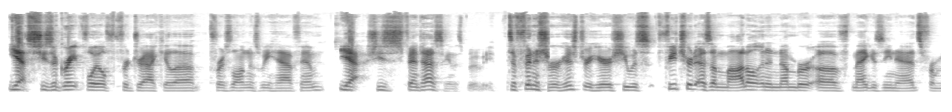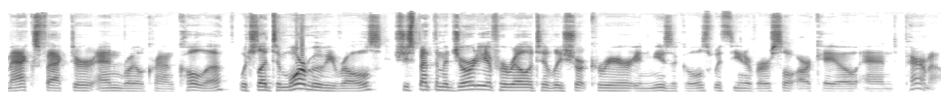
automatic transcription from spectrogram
Yes, she's a great foil for Dracula for as long as we have him. Yeah, she's fantastic in this movie. To finish her history here, she was featured as a model in a number of magazine ads for Max Factor and Royal Crown Cola, which led to more movie roles. She spent the majority of her relatively short career in musicals with Universal. Universal, RKO, and Paramount.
